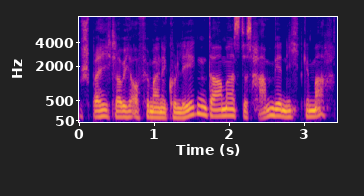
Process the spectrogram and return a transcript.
spreche ich glaube ich auch für meine Kollegen damals, das haben wir nicht gemacht.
